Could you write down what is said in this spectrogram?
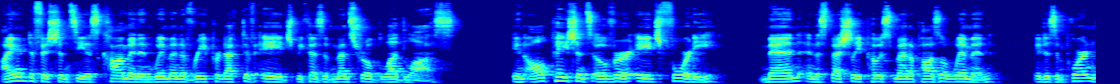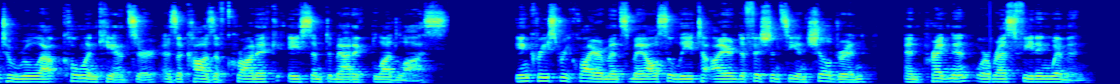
Iron deficiency is common in women of reproductive age because of menstrual blood loss. In all patients over age 40, men and especially postmenopausal women, it is important to rule out colon cancer as a cause of chronic asymptomatic blood loss. Increased requirements may also lead to iron deficiency in children and pregnant or breastfeeding women.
